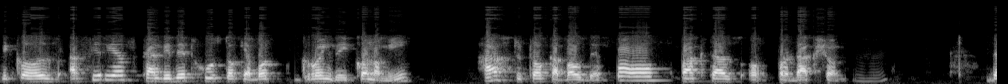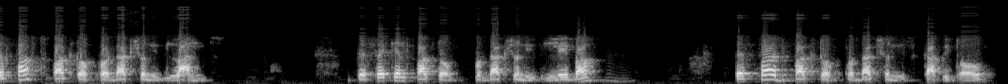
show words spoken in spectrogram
Because a serious candidate who's talking about growing the economy has to talk about the four factors of production. Mm-hmm. The first factor of production is land. The second factor of production is labor. The third factor of production is capital.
